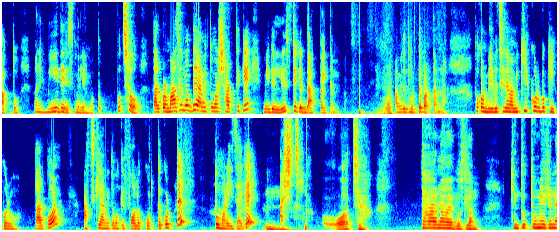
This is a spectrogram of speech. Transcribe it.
লাগতো মানে মেয়েদের স্মেলের মতো বুঝছ? তারপর মাঝে মধ্যে আমি তোমার শার্ট থেকে মেয়েদের লিপস্টিকের দাগ পাইতাম। আমি তো ধরতে পারতাম না। তখন ভেবেছিলাম আমি কি করব কি করব? তারপর আজকে আমি তোমাকে ফলো করতে করতে তোমার এই জায়গায় আসছি। ও আচ্ছা তা না হয় বুঝলাম। কিন্তু তুমি এখানে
